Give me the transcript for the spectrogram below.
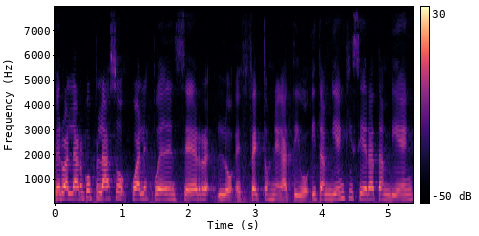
pero a largo plazo, ¿cuáles pueden ser los efectos negativos? Y también quisiera también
